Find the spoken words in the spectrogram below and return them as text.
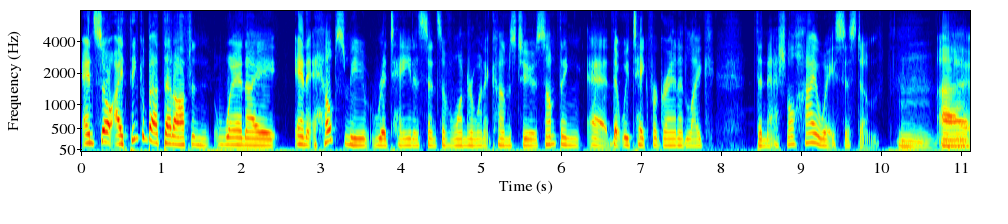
And so I think about that often when I. And it helps me retain a sense of wonder when it comes to something uh, that we take for granted, like the national highway system, uh,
